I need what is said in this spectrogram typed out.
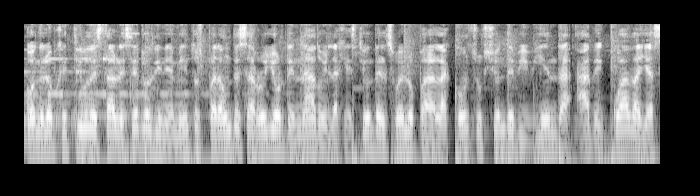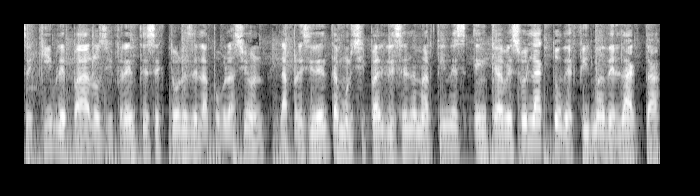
con el objetivo de establecer los lineamientos para un desarrollo ordenado y la gestión del suelo para la construcción de vivienda adecuada y asequible para los diferentes sectores de la población, la presidenta municipal Griselda Martínez encabezó el acto de firma del acta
